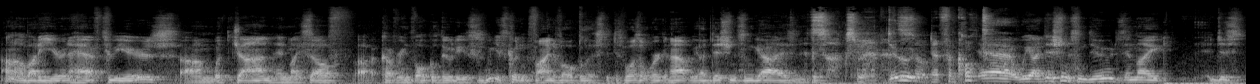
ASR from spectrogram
I don't know, about a year and a half, two years, um, with John and myself uh, covering vocal duties. we just couldn't find a vocalist. It just wasn't working out. We auditioned some guys, and it It sucks, man. Dude. It's so difficult. yeah, we auditioned some dudes and like it just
